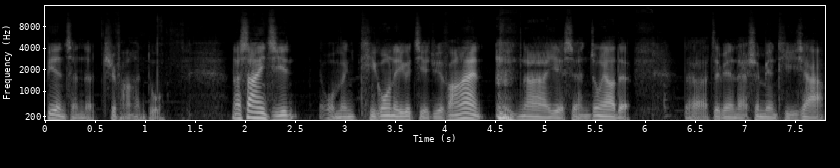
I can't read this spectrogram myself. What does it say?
变成了脂肪很多。那上一集我们提供了一个解决方案，那也是很重要的。呃，这边来顺便提一下，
